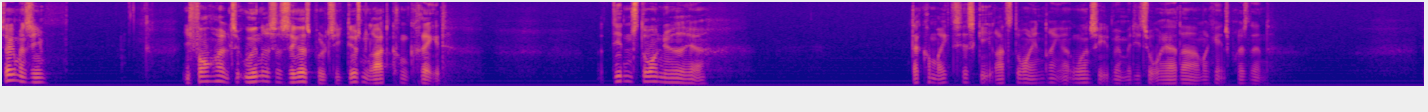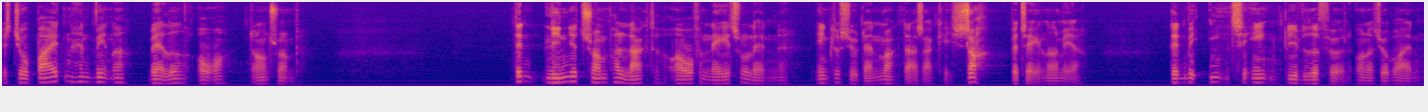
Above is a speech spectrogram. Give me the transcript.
Så kan man sige, i forhold til udenrigs- og sikkerhedspolitik, det er jo sådan ret konkret. Og det er den store nyhed her. Der kommer ikke til at ske ret store ændringer, uanset hvem af de to her, der er amerikansk præsident. Hvis Joe Biden han vinder valget over Donald Trump, den linje Trump har lagt over for NATO-landene, inklusiv Danmark, der har sagt, okay, så betale noget mere. Den vil en til en blive videreført under Joe Biden.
